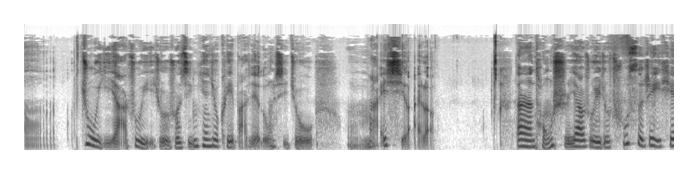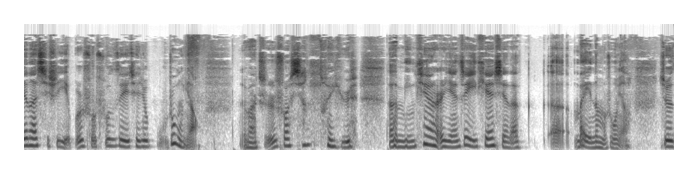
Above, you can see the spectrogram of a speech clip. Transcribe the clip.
嗯注意啊，注意，就是说今天就可以把这些东西就嗯买起来了。当然，同时要注意，就初四这一天呢，其实也不是说初四这一天就不重要，对吧？只是说相对于呃明天而言，这一天显得呃没那么重要。就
